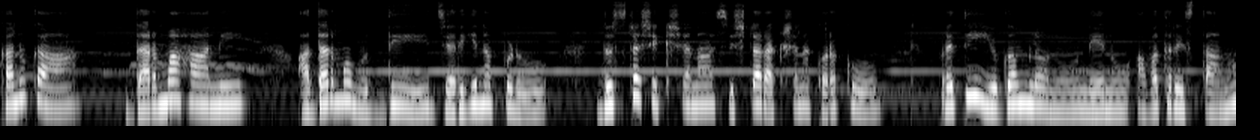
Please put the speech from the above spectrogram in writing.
కనుక ధర్మహాని అధర్మ వృద్ధి జరిగినప్పుడు దుష్ట శిక్షణ శిష్ట రక్షణ కొరకు ప్రతి యుగంలోనూ నేను అవతరిస్తాను.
